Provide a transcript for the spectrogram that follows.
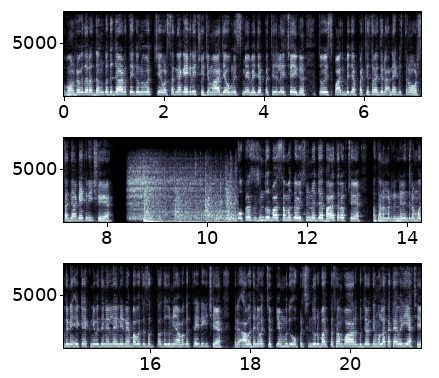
હવામાન વિભાગ દ્વારા દંગ દજાડતી ગરમી વચ્ચે વરસાદની આગાહી કરી છે, જેમાં આજે ઓગણીસ મે બે હજાર પચીસ લઈ છે ચોવીસ પાંચ બે હજાર પચીસ રાજ્યના અનેક વિસ્તારમાં વરસાદની આગાહી કરી છે. ઓપરેશન સિંદુર બાદ સમગ્ર વિશ્વની નજર ભારત તરફ છે. પ્રધાનમંત્રી નરેન્દ્ર મોદીને એક એક નિવેદનને લઈ નિર્ણય બાબતે સતત દુનિયા અવગત થઈ રહી છે. ત્યારે આ બધાની વચ્ચે પીએમ મોદી ઓપરેશન સિંદુર બાદ પ્રથમવાર ગુજરાતની મુલાકાતે આવી રહ્યા છે.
